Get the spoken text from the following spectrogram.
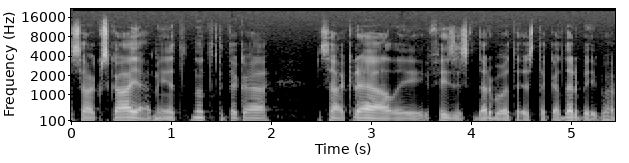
sāku uz kājām iet. Nu, tā kā, uh, sāk reāli fiziski darboties darbībā.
